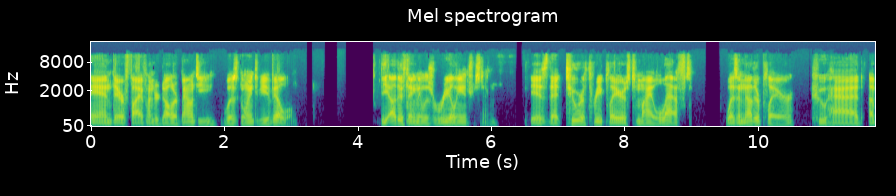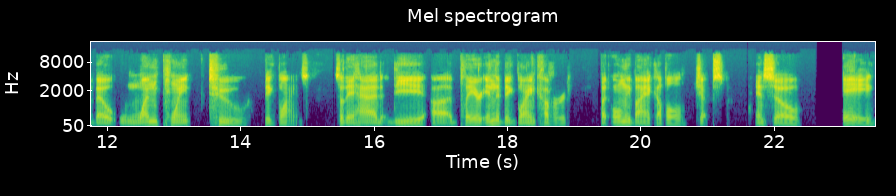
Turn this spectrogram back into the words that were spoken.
and their $500 bounty was going to be available. The other thing that was really interesting is that two or three players to my left was another player who had about 1.2 big blinds. So they had the uh, player in the big blind covered, but only by a couple chips. And so, A,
